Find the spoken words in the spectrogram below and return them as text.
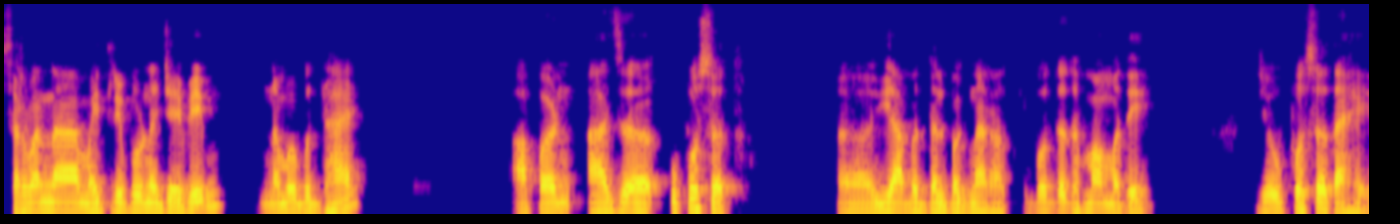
सर्वांना मैत्रीपूर्ण जय भीम. नमबुद्धाय आपण आज उपोसत याबद्दल बघणार आहोत की बौद्ध धर्मामध्ये जे उपोसत आहे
